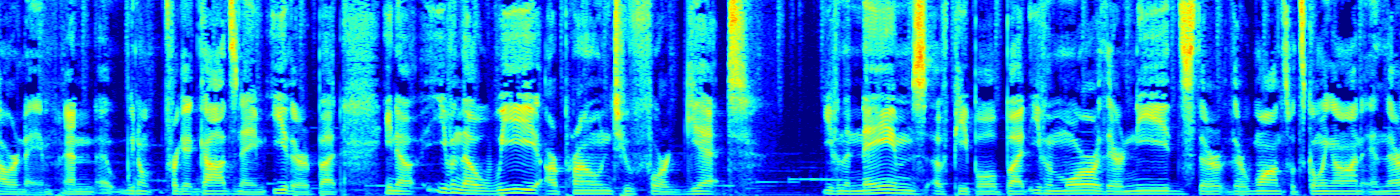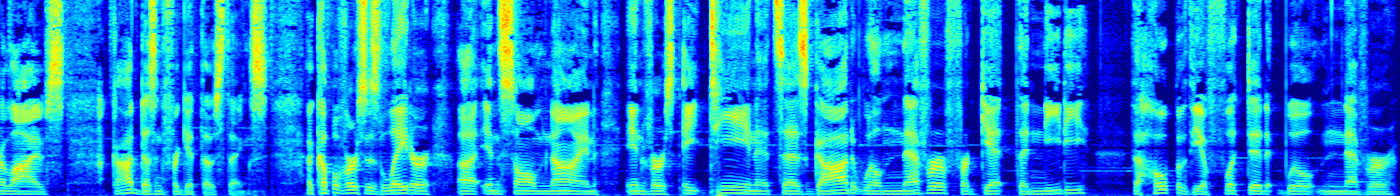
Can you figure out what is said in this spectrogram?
our name and uh, we don't forget God's name either but you know even though we are prone to forget even the names of people but even more their needs their their wants what's going on in their lives God doesn't forget those things. A couple verses later uh, in Psalm 9, in verse 18, it says, God will never forget the needy, the hope of the afflicted will never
